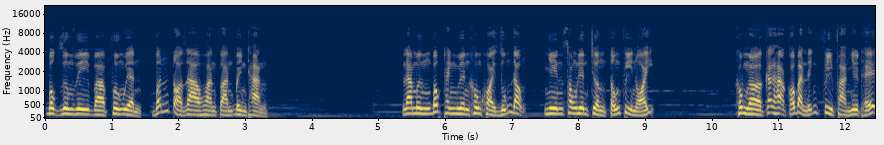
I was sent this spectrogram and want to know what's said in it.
Bộc Dương Duy và Phương Uyển vẫn tỏ ra hoàn toàn bình thản. La mừng Bốc Thanh Nguyên không khỏi rúng động, nhìn xong liên trường Tống Phi nói. Không ngờ các hạ có bản lĩnh phi phàm như thế.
